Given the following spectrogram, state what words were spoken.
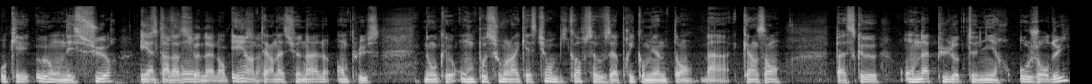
ok eux on est sûr et international en plus. Et international en plus. Donc on me pose souvent la question Bicorp ça vous a pris combien de temps? Ben 15 ans. Parce que on a pu l'obtenir aujourd'hui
